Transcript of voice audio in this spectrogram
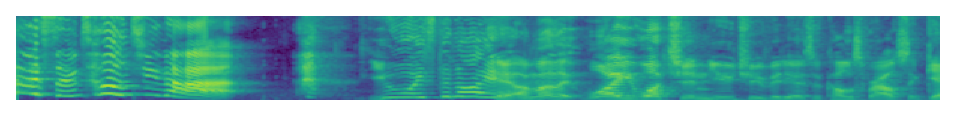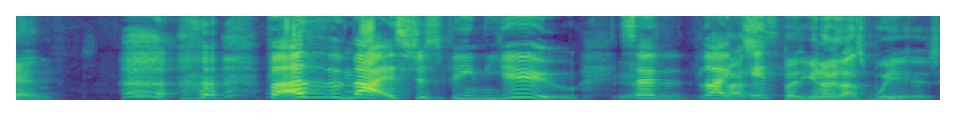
Yes, I told you that. You always deny it. I'm like, why are you watching YouTube videos of Cole Sprouse again? But other than that, it's just been you. Yeah. So like That's- it's but you know that's weird.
